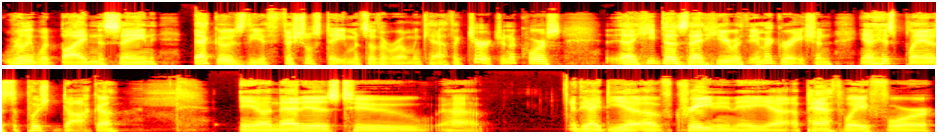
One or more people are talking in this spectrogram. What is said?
really what Biden is saying echoes the official statements of the Roman Catholic Church. And of course, uh, he does that here with immigration. You know, his plan is to push DACA and that is to uh, the idea of creating a, uh, a pathway for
